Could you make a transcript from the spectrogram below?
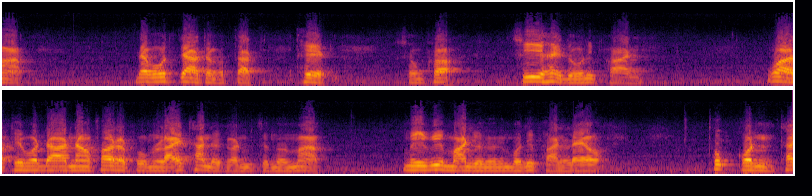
มาก และพระพุทธเจ้าท่านก็ตัดเทศ สงเคราะห์ชี้ให้ดูนิพพาน ว่าเทวดานางฟ้าและพรหมหลายท่านด้วยกันมีจำนวนมาก มีวิมานอยู่ในบนนิพพานแล้ว ทุกคนถ้า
